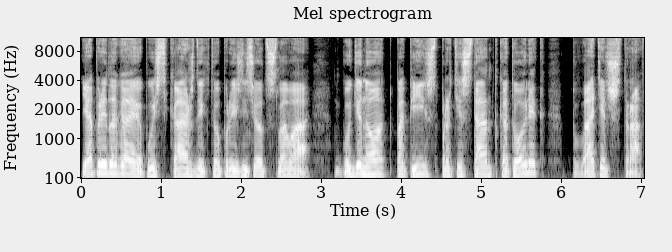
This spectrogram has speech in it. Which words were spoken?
Я предлагаю, пусть каждый, кто произнесет слова «гугенот», «папист», «протестант», «католик», платит штраф.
